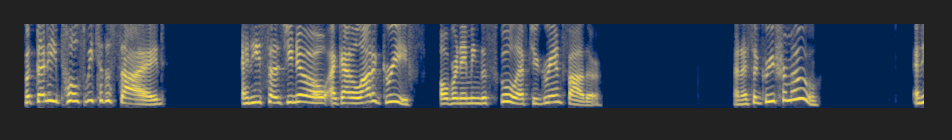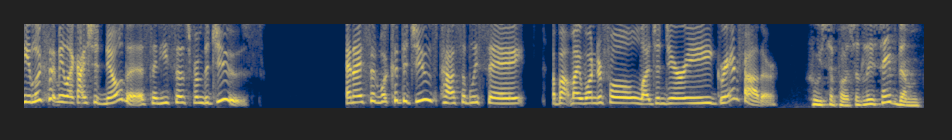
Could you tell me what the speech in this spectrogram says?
But then he pulls me to the side and he says, You know, I got a lot of grief over naming the school after your grandfather. And I said, Grief from who? And he looks at me like I should know this. And he says, From the Jews. And I said, What could the Jews possibly say about my wonderful, legendary grandfather? Who supposedly saved them.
